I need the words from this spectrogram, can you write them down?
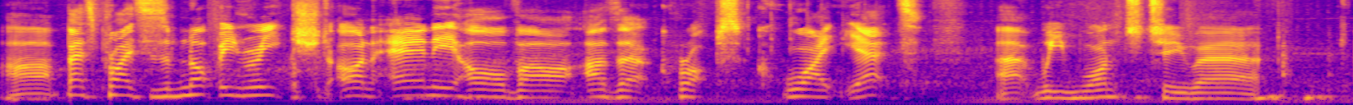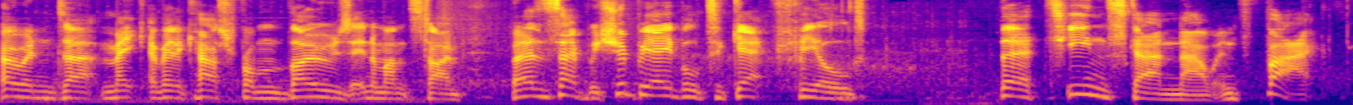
Our best prices have not been reached on any of our other crops quite yet. Uh, we want to uh, go and uh, make a bit of cash from those in a month's time. But as I said, we should be able to get field 13 scan now. In fact,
